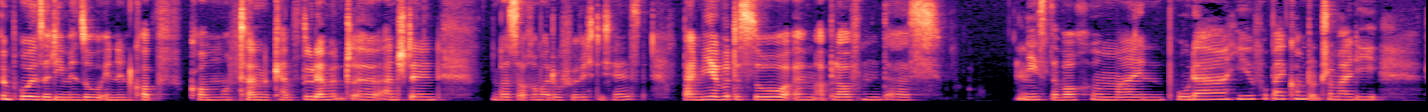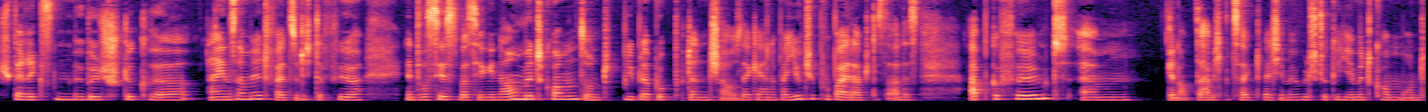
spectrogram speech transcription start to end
Impulse, die mir so in den Kopf kommen und dann kannst du damit äh, anstellen, was auch immer du für richtig hältst. Bei mir wird es so ähm, ablaufen, dass nächste Woche mein Bruder hier vorbeikommt und schon mal die sperrigsten Möbelstücke einsammelt. Falls du dich dafür interessierst, was hier genau mitkommt und bliblablub, dann schau sehr gerne bei YouTube vorbei. Da habe ich das alles abgefilmt. Ähm, genau, da habe ich gezeigt, welche Möbelstücke hier mitkommen und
